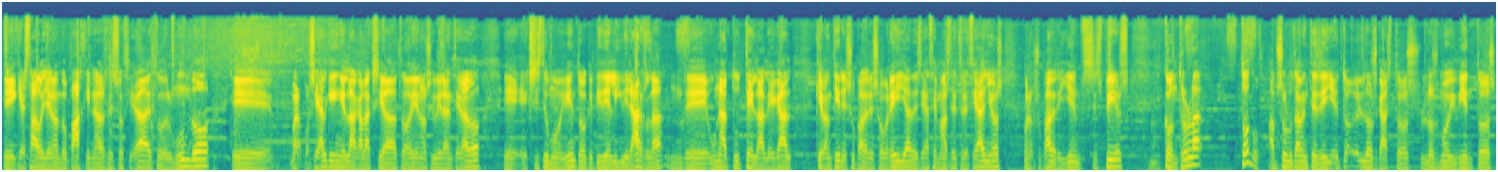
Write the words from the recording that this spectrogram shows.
eh, que ha estado llenando páginas de sociedad de todo el mundo. Eh, bueno, por si alguien en la galaxia todavía no se hubiera enterado, existe un movimiento que pide liberarla de una tutela legal que mantiene su padre sobre ella desde hace más de 13 años. Bueno, su padre, James Spears, controla todo, absolutamente de los gastos, los movimientos,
